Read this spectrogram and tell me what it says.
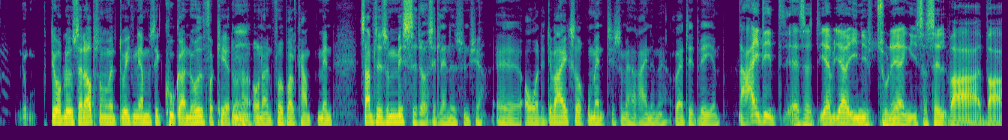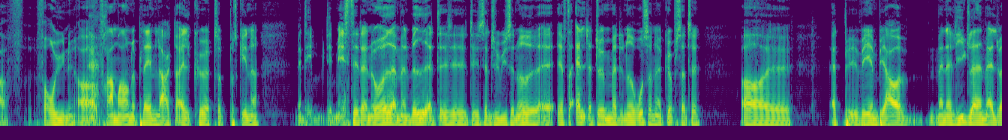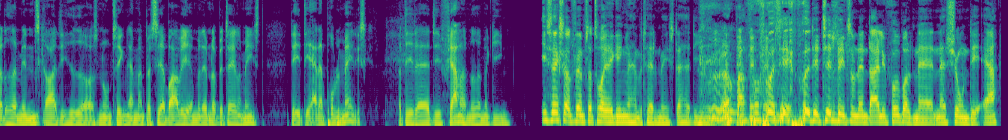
det var blevet sat op som, at du ikke nærmest ikke kunne gøre noget forkert mm. under, under en fodboldkamp, men samtidig så mistede det også et eller andet, synes jeg, øh, over det. Det var ikke så romantisk, som jeg havde regnet med, at være til et VM. Nej, det, altså, jeg, jeg er enig, turneringen i sig selv var, var forrygende og ja. fremragende planlagt, og alt kørt på skinner. Men det, det meste er da noget, at man ved, at det, det sandsynligvis er noget, efter alt at dømme, at det er noget, russerne har købt sig til. Og øh, at VM bliver, man er ligeglad med alt, hvad der hedder menneskerettigheder og sådan nogle ting, at man placerer bare VM med dem, der betaler mest. Det, det er da problematisk. Og det, er da, det fjerner noget af magien. I 96, så tror jeg ikke, England har betalt mest. Der havde de jo nok bare fået det, fået det tildelt som den dejlige fodboldnation, det er.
